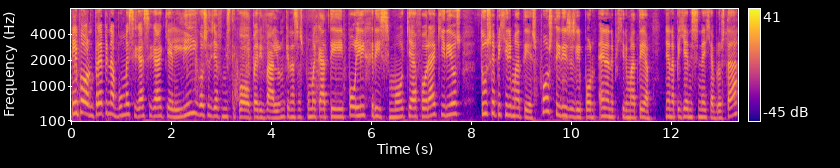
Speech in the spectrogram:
Λοιπόν, πρέπει να μπούμε σιγά σιγά και λίγο σε διαφημιστικό περιβάλλον και να σας πούμε κάτι πολύ χρήσιμο και αφορά κυρίως τους επιχειρηματίες. Πώς στηρίζεις λοιπόν έναν επιχειρηματία για να πηγαίνει συνέχεια μπροστά,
